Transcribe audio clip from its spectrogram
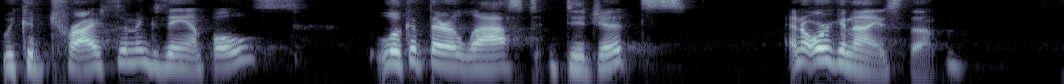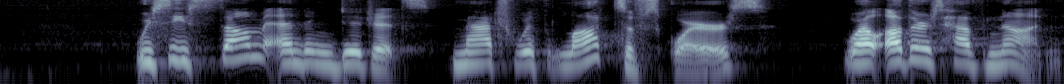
We could try some examples, look at their last digits, and organize them. We see some ending digits match with lots of squares, while others have none.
